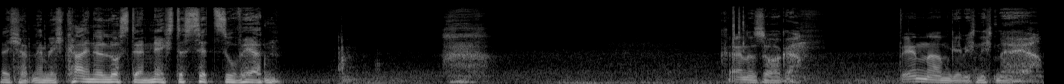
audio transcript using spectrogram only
Ich habe nämlich keine Lust, der nächste Sith zu werden. Keine Sorge. Den Namen gebe ich nicht mehr her.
